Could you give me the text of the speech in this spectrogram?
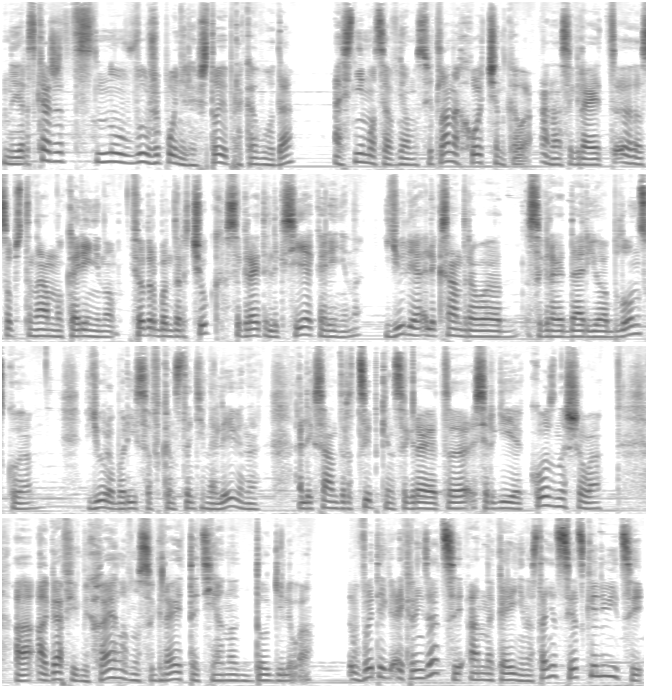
Ну и расскажет, ну вы уже поняли, что и про кого, да? А снимутся в нем Светлана Ходченкова, она сыграет, э, собственно, Анну Каренину, Федор Бондарчук сыграет Алексея Каренина, Юлия Александрова сыграет Дарью Облонскую, Юра Борисов Константина Левина, Александр Цыпкин сыграет э, Сергея Кознышева, а Агафью Михайловну сыграет Татьяна Догилева в этой экранизации Анна Каренина станет светской львицей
